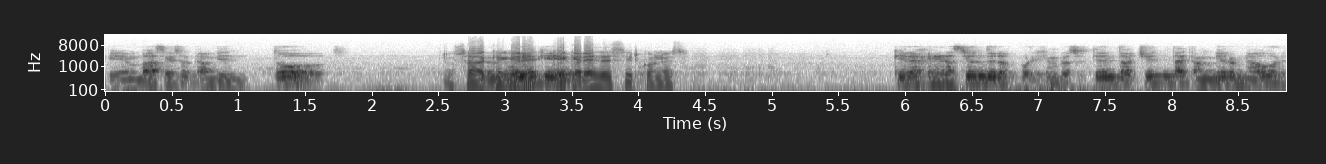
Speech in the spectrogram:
que en base a eso cambien todos. O sea, ¿qué, ¿qué querés decir con eso? Que la generación de los, por ejemplo, 70, 80 cambiaron ahora,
